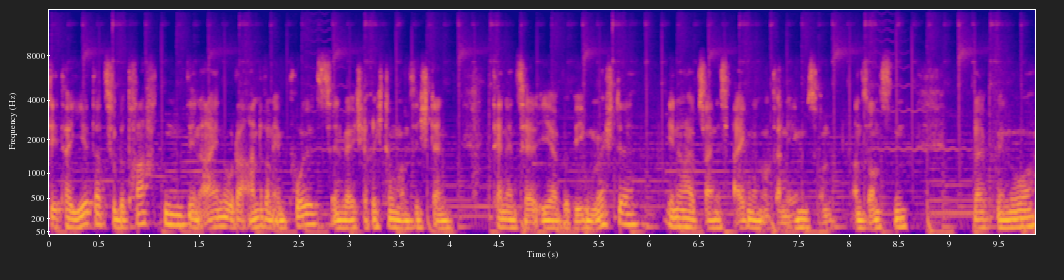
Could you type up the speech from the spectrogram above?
detaillierter zu betrachten, den einen oder anderen Impuls, in welche Richtung man sich denn tendenziell eher bewegen möchte innerhalb seines eigenen Unternehmens. Und ansonsten bleibt mir nur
